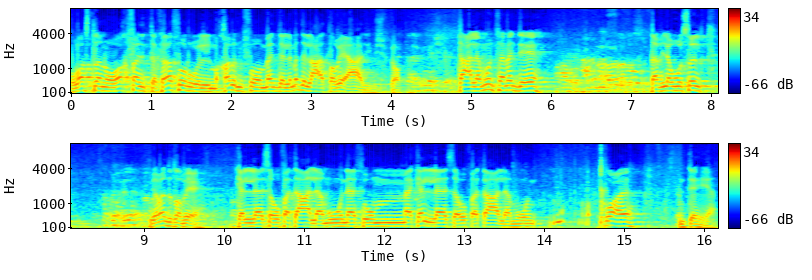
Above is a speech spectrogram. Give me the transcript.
وصلا ووقفا التكاثر والمقابر مش هو مد المد اللي طبيعي عادي مش بتوع. تعلمون فمد إيه؟ طب لو وصلت. يبقى مد طبيعي. كلا سوف تعلمون ثم كلا سوف تعلمون. موضوع إيه؟ انتهي يعني.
